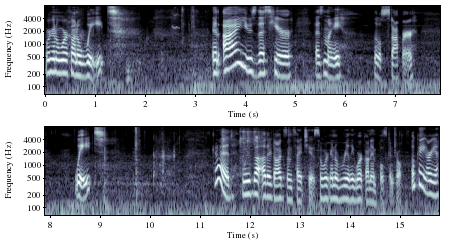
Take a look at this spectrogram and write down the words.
we're to work on a wait. And I use this here as my little stopper. Wait. Good. We've got other dogs inside too, so we're to really work on impulse control. Okay, Aria.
